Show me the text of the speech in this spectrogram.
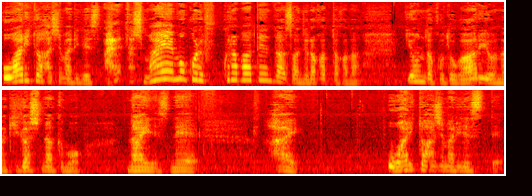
終わりと始まりです。あれ私前もこれ、フックラバーテンダーさんじゃなかったかな。読んだことがあるような気がしなくもないですね。はい。終わりと始まりですって。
